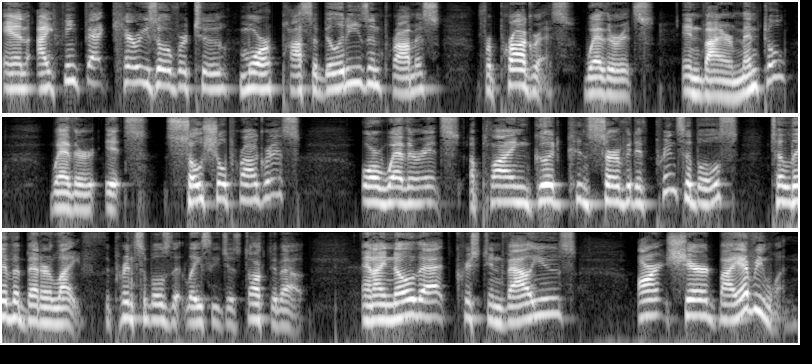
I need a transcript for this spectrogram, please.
And i think that carries over to more possibilities and promise for progress whether it's environmental whether it's social progress or whether it's applying good conservative principles to live a better life, the principles that Lacy just talked about. And I know that Christian values aren't shared by everyone,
